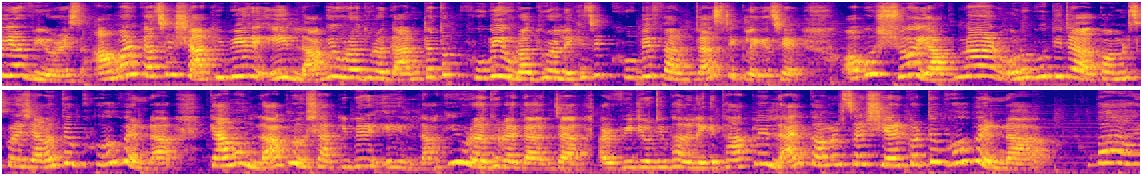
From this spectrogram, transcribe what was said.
ডিয়ার ভিউয়ার্স আমার কাছে সাকিবের এই লাগে উড়াধুরা গানটা তো খুবই উড়াধুরা লেগেছে খুবই ফ্যান্টাস্টিক লেগেছে। অবশ্যই আপনার অনুভূতিটা কমেন্টস করে জানাতে ভুলবেন না। কেমন লাগল সাকিবের এই লাগে উড়াধুরা গানটা? আর ভিডিওটি ভালো লেগে থাকলে লাইক কমেন্টস আর শেয়ার করতে ভুলবেন না। বাই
